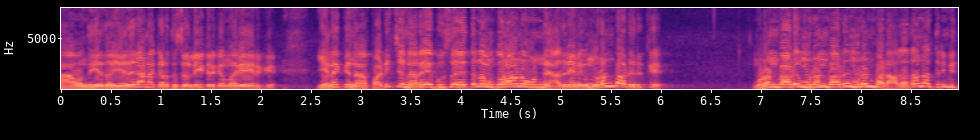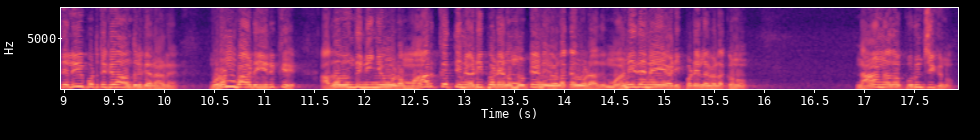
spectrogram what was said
நான் வந்து ஏதோ எதிரான கருத்து சொல்லிக்கிட்டு இருக்க மாதிரியே இருக்குது எனக்கு நான் படித்த நிறைய புஸ்தகத்தில் குரானும் ஒன்று அதில் எனக்கு முரண்பாடு இருக்குது முரண்பாடு முரண்பாடு முரண்பாடு. அதை தான் நான் திரும்பி தெளிவுபடுத்திக்க தான் வந்திருக்கேன் நான். முரண்பாடு இருக்குது அதை வந்து நீங்கள் உங்களோட மார்க்கத்தின் அடிப்படையில் மட்டும் எனக்கு விளக்கக்கூடாது. மனிதனை அடிப்படையில் விளக்கணும். நான் அதை புரிஞ்சுக்கணும்.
